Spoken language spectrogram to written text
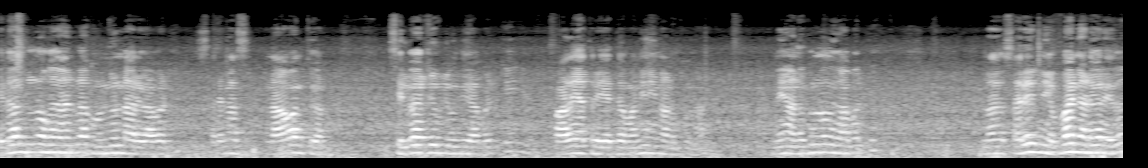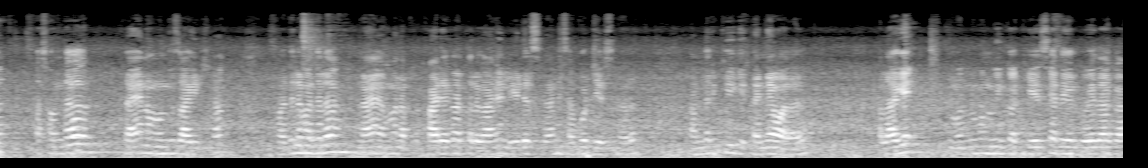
ఏదాంట్లో ఒక దాంట్లో ముందున్నారు కాబట్టి సరే నా నా వంతుగా సిల్వర్ జూబ్లీ ఉంది కాబట్టి పాదయాత్ర చేద్దామని నేను అనుకున్నాను నేను అనుకున్నాను కాబట్టి నా సరే నేను ఎవరిని అడగలేదు. ఆ సొంత ప్రయాణం ముందు సాగించిన. మధ్యలో మధ్యలో నా మన కార్యకర్తలు కానీ లీడర్స్ కానీ సపోర్ట్ చేస్తున్నారు. అందరికీ ధన్యవాదాలు. అలాగే ముందు ముందు ఇంకా కేసీఆర్ దగ్గరికి పోయేదాకా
